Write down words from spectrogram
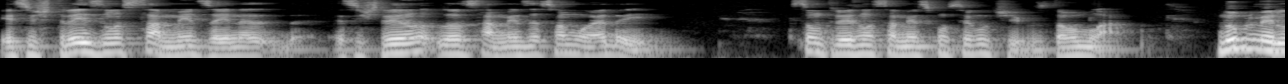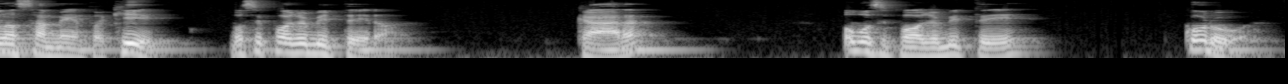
esses três lançamentos aí, né? esses três lançamentos dessa moeda aí. Que são três lançamentos consecutivos. Então, vamos lá. No primeiro lançamento aqui, você pode obter ó, cara, ou você pode obter coroa.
